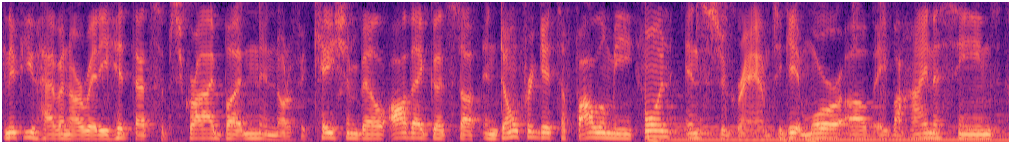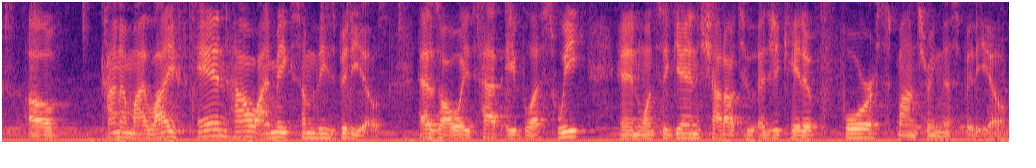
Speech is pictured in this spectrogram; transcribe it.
And if you haven't already, hit that subscribe button and notification bell, all that good stuff. And don't forget to follow me on Instagram to get more of a behind the scenes of kind of my life and how I make some of these videos. As always, have a blessed week. And once again, shout out to Educative for sponsoring this video.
